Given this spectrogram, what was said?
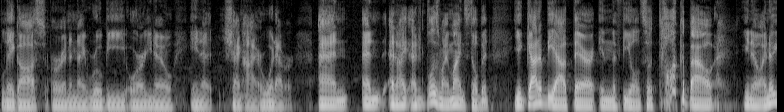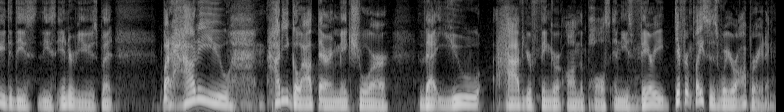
Lagos or in a Nairobi or, you know, in a Shanghai or whatever. And and and I it blows my mind still, but you got to be out there in the field. So talk about, you know, I know you did these these interviews, but but how do you how do you go out there and make sure that you have your finger on the pulse in these very different places where you're operating?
